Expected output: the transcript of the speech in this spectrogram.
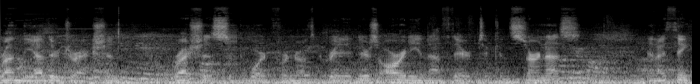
run the other direction, Russia's support for North Korea. There's already enough there to concern us, and I think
